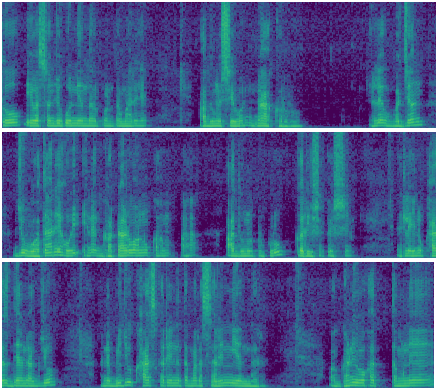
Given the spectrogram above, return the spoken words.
તો એવા સંજોગોની અંદર પણ તમારે આદુનું સેવન ના કરવું. એટલે વજન જો વધારે હોય, એને ઘટાડવાનું કામ આ આદુનું ટુકડું કરી શકે છે. એટલે એનું ખાસ ધ્યાન રાખજો. અને બીજું ખાસ કરીને તમારા શરીરની અંદર ઘણી વખત તમને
